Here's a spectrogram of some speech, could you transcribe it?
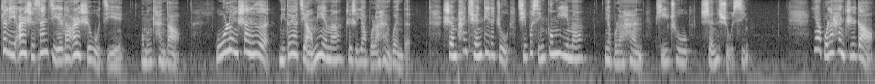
这里二十三节到二十五节，我们看到，无论善恶，你都要剿灭吗？这是亚伯拉罕问的。审判全地的主，岂不行公义吗？亚伯拉罕提出神的属性。亚伯拉罕知道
